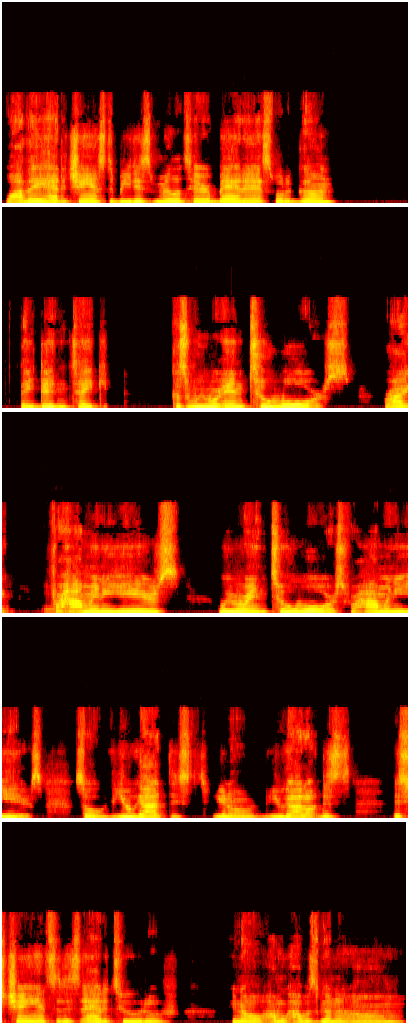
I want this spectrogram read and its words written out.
while they had a chance to be this military badass with a gun, they didn't take it. Cause we were in two wars, right? For how many years? We were in two wars for how many years? So if you got this, you know, you got this this chance or this attitude of, you know, I'm, I was gonna, um,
